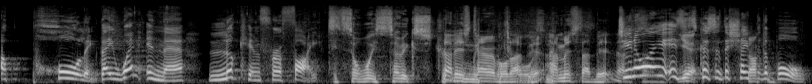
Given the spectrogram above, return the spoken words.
appalling. They went in there looking for a fight. It's always so extreme. That is terrible, football, that bit. I missed that bit. Do you know why it is? Yeah. It's because of the shape of the ball.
